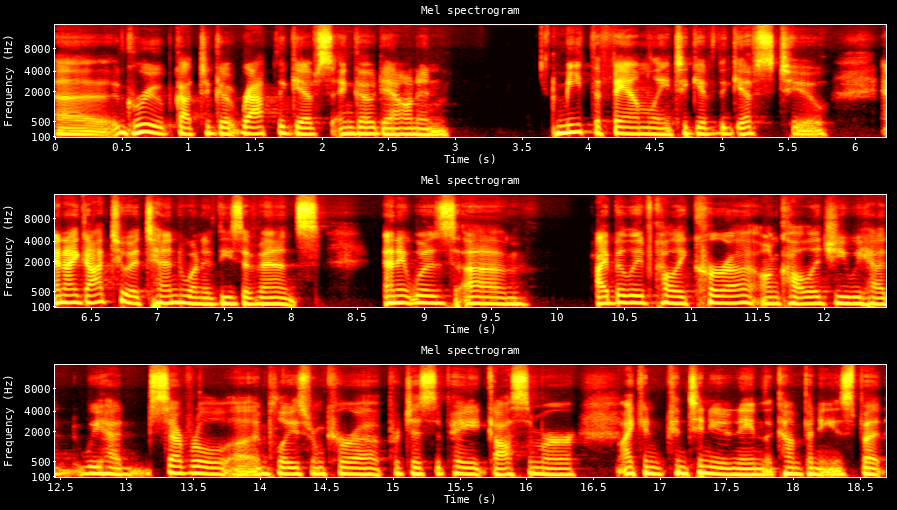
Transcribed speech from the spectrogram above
uh, group got to go wrap the gifts and go down and meet the family to give the gifts to. And I got to attend one of these events, and it was. Um, I believe called Kura Oncology. We had we had several uh, employees from Kura participate. Gossamer. I can continue to name the companies, but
